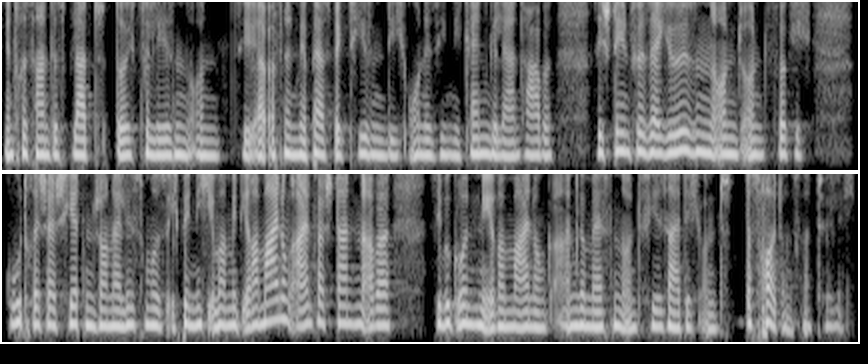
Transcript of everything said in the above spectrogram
interessantes Blatt durchzulesen und sie eröffnen mir Perspektiven, die ich ohne sie nie kennengelernt habe. Sie stehen für seriösen und, und wirklich gut recherchierten Journalismus. Ich bin nicht immer mit ihrer Meinung einverstanden, aber sie begründen ihre Meinung angemessen und vielseitig und das freut uns natürlich.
